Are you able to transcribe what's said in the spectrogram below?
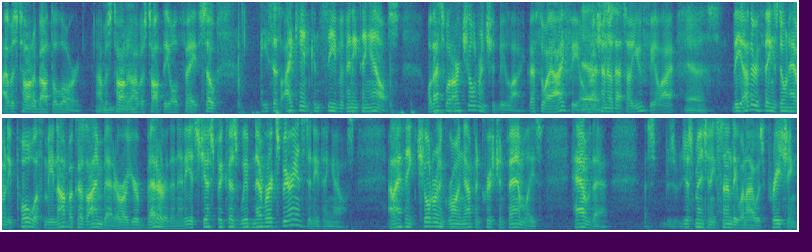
I was taught about the Lord. I was taught, I was taught the old faith. So he says, I can't conceive of anything else. Well, that's what our children should be like. That's the way I feel. Yes. Rush, I know that's how you feel. I, Yes. the other things don't have any pull with me, not because I'm better or you're better than any. It's just because we've never experienced anything else. And I think children growing up in Christian families have that. Just mentioning Sunday when I was preaching,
